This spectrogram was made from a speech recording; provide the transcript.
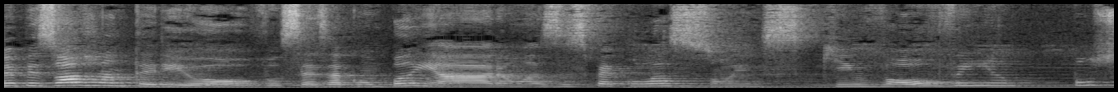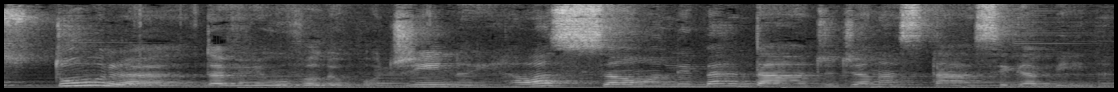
episódio anterior, vocês acompanharam as especulações que envolvem a postura da viúva Leopoldina em relação à liberdade de Anastácia e Gabina.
